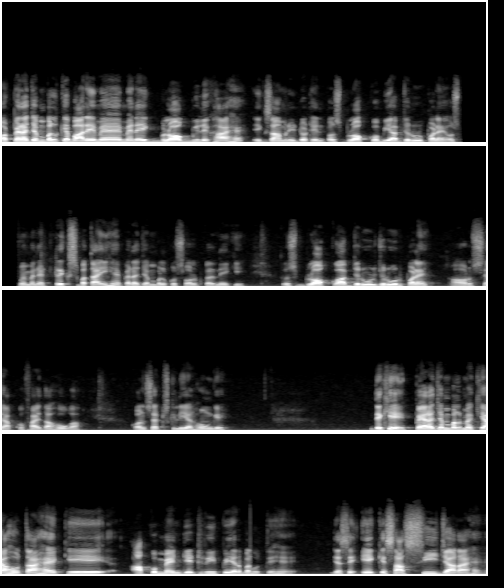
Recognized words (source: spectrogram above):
और पैराजम्बल के बारे में मैंने एक ब्लॉग भी लिखा है एग्जामिनी डॉट इन पर, उस ब्लॉग को भी आप ज़रूर पढ़ें उसमें मैंने ट्रिक्स बताई हैं पैराजम्बल को सॉल्व करने की तो उस ब्लॉग को आप ज़रूर ज़रूर पढ़ें और उससे आपको फ़ायदा होगा कॉन्सेप्ट क्लियर होंगे। देखिए पैराजम्बल में क्या होता है कि आपको मैंडेटरी पेयर होते हैं, जैसे ए के साथ सी जा रहा है।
